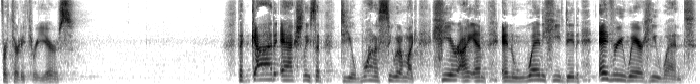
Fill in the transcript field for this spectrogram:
for 33 years. That God actually said, Do you want to see what I'm like? Here I am. And when he did, everywhere he went,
